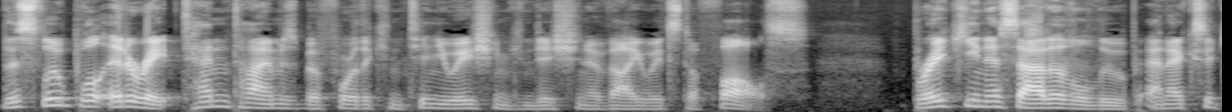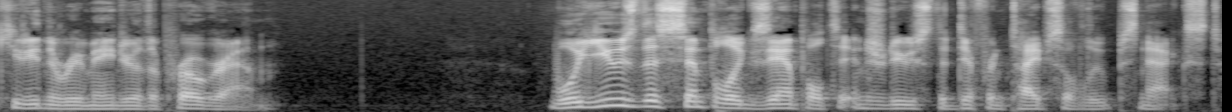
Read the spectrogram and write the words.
This loop will iterate 10 times before the continuation condition evaluates to false, breaking us out of the loop and executing the remainder of the program. We'll use this simple example to introduce the different types of loops next.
